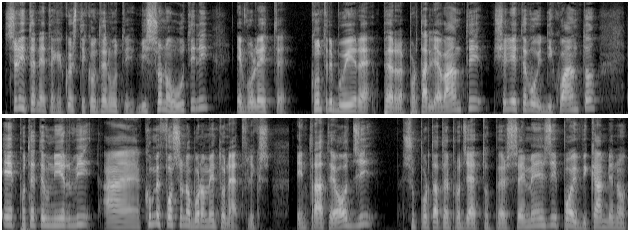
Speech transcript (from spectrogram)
Se ritenete che questi contenuti vi sono utili e volete contribuire per portarli avanti, scegliete voi di quanto e potete unirvi a, come fosse un abbonamento Netflix. Entrate oggi, supportate il progetto per sei mesi, poi vi cambiano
